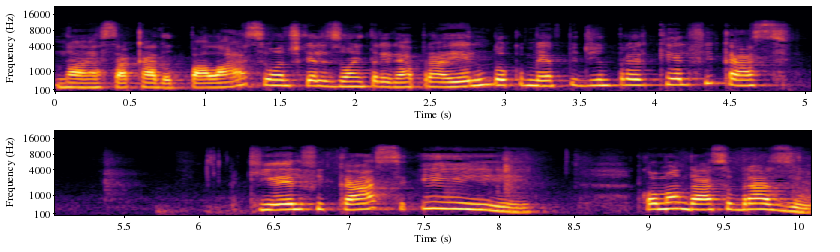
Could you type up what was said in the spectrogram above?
na sacada do palácio, onde que eles vão entregar para ele um documento pedindo para ele que ele ficasse, que ele ficasse e comandasse o Brasil.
